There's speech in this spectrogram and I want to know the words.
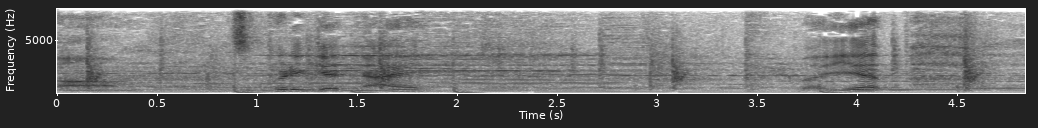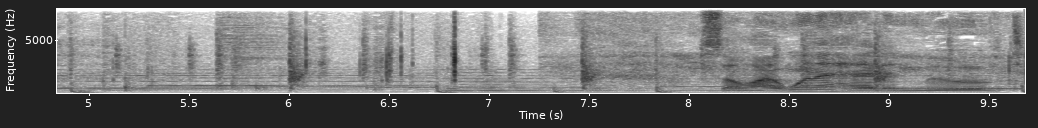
um, it's a pretty good night. But yep. So I went ahead and moved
